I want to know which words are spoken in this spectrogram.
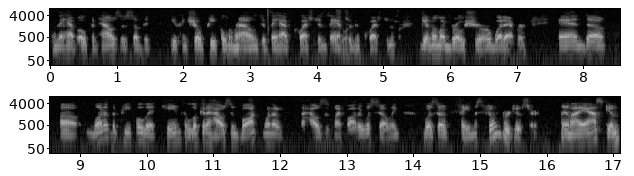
when they have open houses so that you can show people around if they have questions, answer sure. their questions, give them a brochure or whatever. And uh, uh, one of the people that came to look at a house and bought one of the houses my father was selling was a famous film producer. And I asked him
